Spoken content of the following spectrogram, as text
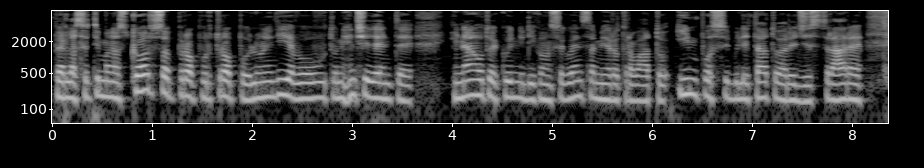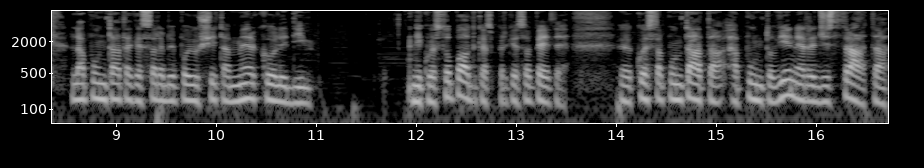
per la settimana scorsa, però purtroppo lunedì avevo avuto un incidente in auto e quindi di conseguenza mi ero trovato impossibilitato a registrare la puntata che sarebbe poi uscita mercoledì di questo podcast perché sapete eh, questa puntata appunto viene registrata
